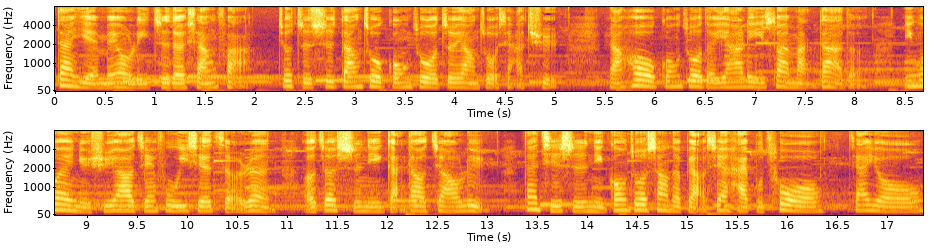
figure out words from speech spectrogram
但也没有离职的想法，就只是当做工作这样做下去。然后工作的压力算蛮大的，因为你需要肩负一些责任，而这使你感到焦虑。但其实你工作上的表现还不错哦，加油！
